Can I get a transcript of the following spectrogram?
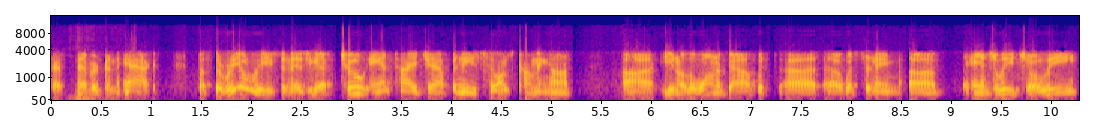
that's never been hacked. But the real reason is you have two anti-Japanese films coming on. Uh, you know, the one about with uh, uh, what's her name, uh, Angelina Jolie,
